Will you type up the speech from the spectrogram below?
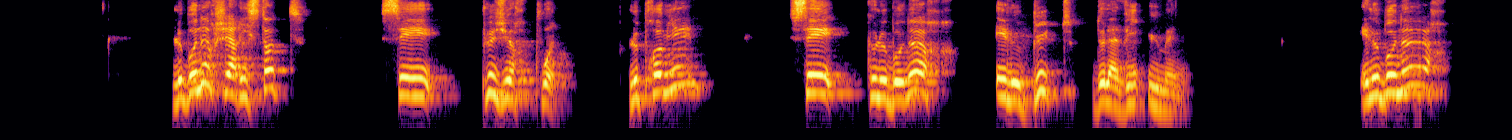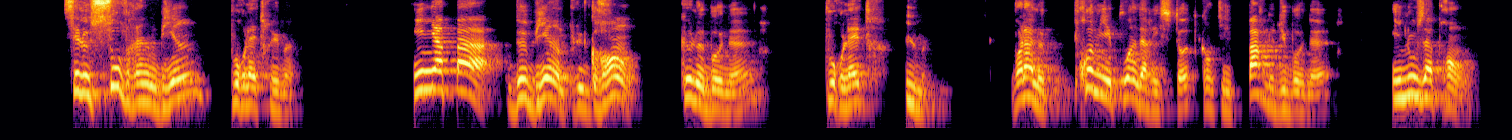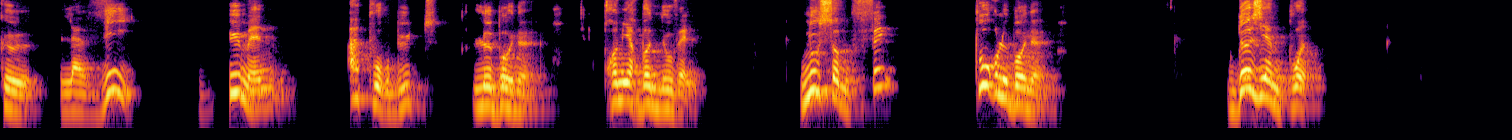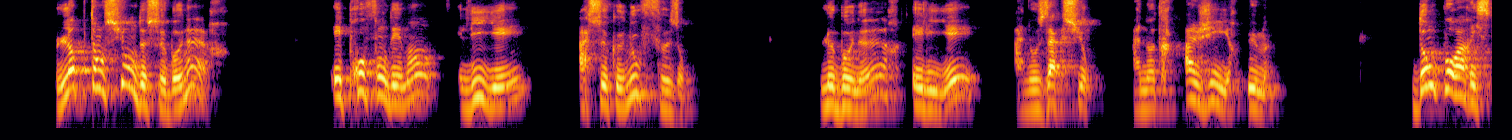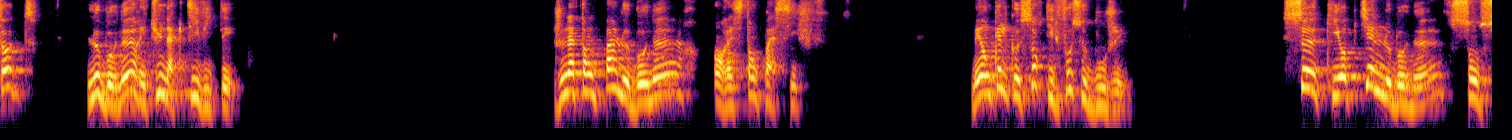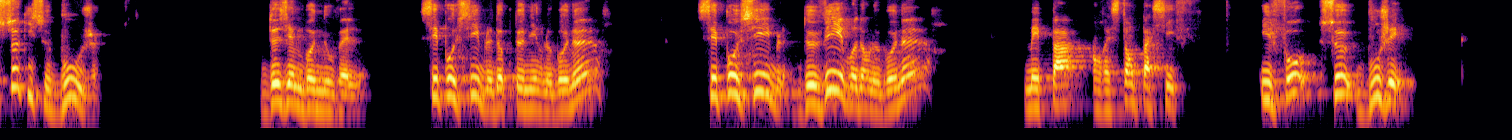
Le bonheur chez Aristote, c'est plusieurs points. Le premier, c'est que le bonheur est le but de la vie humaine. Et le bonheur, c'est le souverain bien pour l'être humain. Il n'y a pas de bien plus grand que le bonheur pour l'être humain. Voilà le premier point d'Aristote quand il parle du bonheur. Il nous apprend que la vie humaine a pour but le bonheur. Première bonne nouvelle. Nous sommes faits pour le bonheur. Deuxième point. L'obtention de ce bonheur est profondément liée à ce que nous faisons. Le bonheur est lié à nos actions, à notre agir humain. Donc pour Aristote, le bonheur est une activité. Je n'attends pas le bonheur en restant passif. Mais en quelque sorte, il faut se bouger. Ceux qui obtiennent le bonheur sont ceux qui se bougent. Deuxième bonne nouvelle, c'est possible d'obtenir le bonheur, c'est possible de vivre dans le bonheur, mais pas en restant passif. Il faut se bouger.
